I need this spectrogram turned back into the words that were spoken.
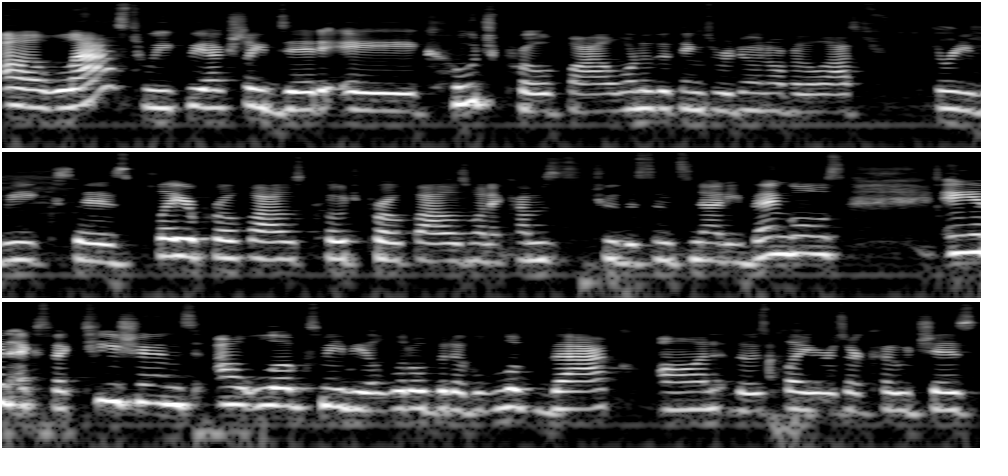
uh, last week, we actually did a coach profile. One of the things we're doing over the last three weeks is player profiles, coach profiles when it comes to the Cincinnati Bengals and expectations, outlooks, maybe a little bit of look back on those players or coaches.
